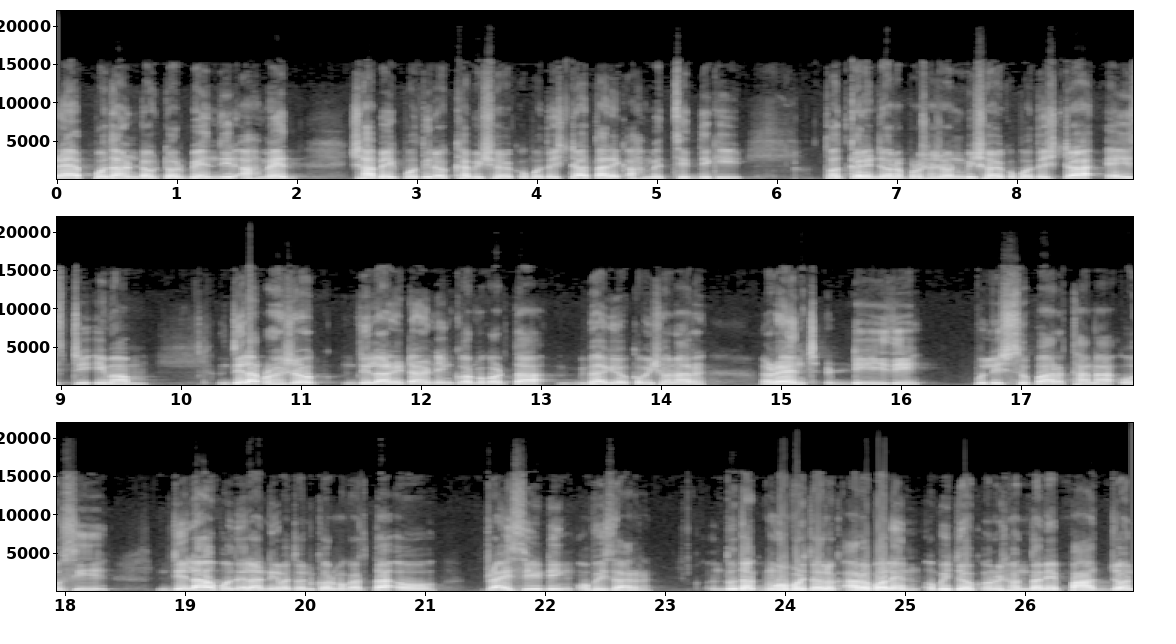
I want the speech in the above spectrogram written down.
র্যাব প্রধান ডক্টর বেনজির আহমেদ, সাবেক প্রতিরক্ষা বিষয়ক উপদেষ্টা তারেক আহমেদ সিদ্দিকী তৎকালীন জনপ্রশাসন বিষয়ক উপদেষ্টা এইচ টি ইমাম। জেলা প্রশাসক, জেলা রিটার্নিং কর্মকর্তা, বিভাগীয় commissioner range DG police super, থানা ওসি, জেলা উপজেলা নির্বাচন কর্মকর্তা ও প্রাইসিডিং অফিসার। দুদক মহাপরিচালক আরও বলেন, অভিযোগ অনুসন্ধানে পাঁচজন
